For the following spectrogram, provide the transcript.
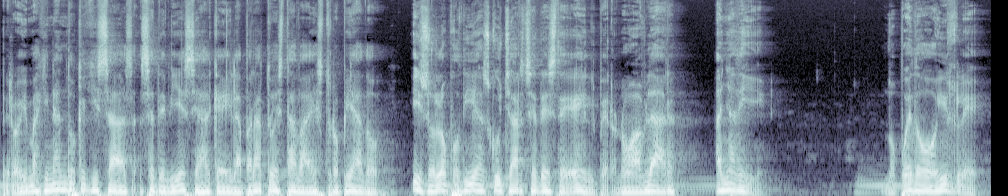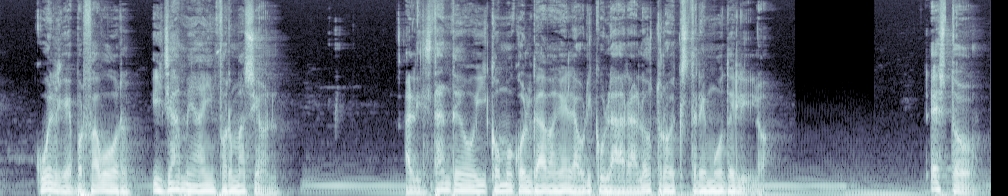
pero imaginando que quizás se debiese a que el aparato estaba estropeado y solo podía escucharse desde él pero no hablar, añadí, No puedo oírle, cuelgue por favor y llame a información. Al instante oí cómo colgaban el auricular al otro extremo del hilo. Esto,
